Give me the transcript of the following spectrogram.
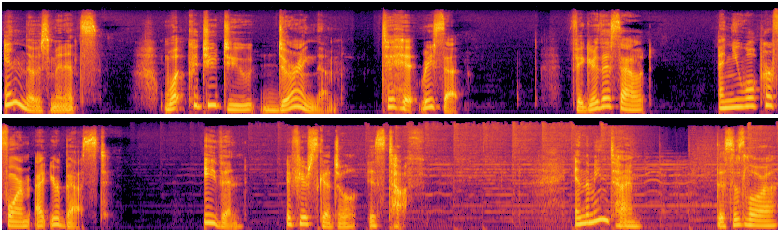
in those minutes, what could you do during them to hit reset? Figure this out, and you will perform at your best, even if your schedule is tough. In the meantime, this is Laura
